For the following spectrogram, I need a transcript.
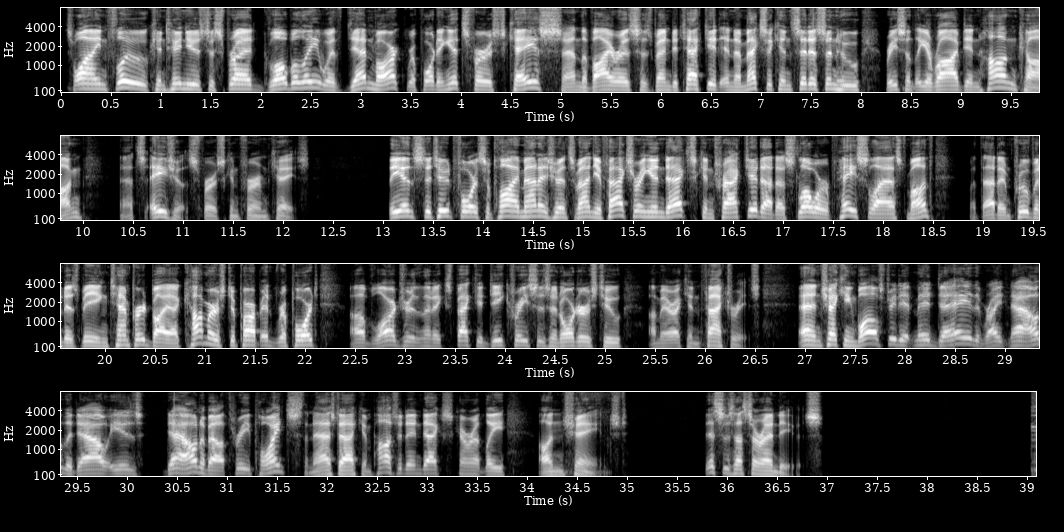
Swine flu continues to spread globally, with Denmark reporting its first case, and the virus has been detected in a Mexican citizen who recently arrived in Hong Kong. That's Asia's first confirmed case. The Institute for Supply Management's manufacturing index contracted at a slower pace last month, but that improvement is being tempered by a Commerce Department report of larger than expected decreases in orders to American factories. And checking Wall Street at midday, right now the Dow is down about three points. The NASDAQ Composite Index currently unchanged. This is SRN News.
